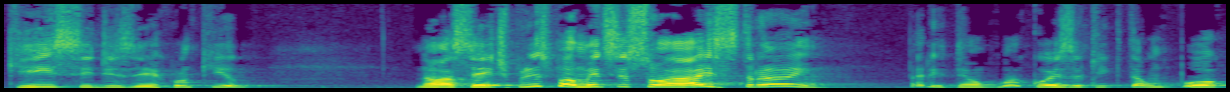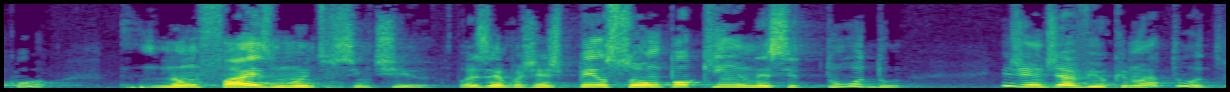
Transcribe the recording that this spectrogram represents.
quis se dizer com aquilo. Não aceite, principalmente se soar estranho. Peraí, tem alguma coisa aqui que está um pouco não faz muito sentido. Por exemplo, a gente pensou um pouquinho nesse tudo e a gente já viu que não é tudo.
